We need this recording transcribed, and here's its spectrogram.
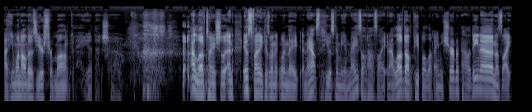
Uh, he won all those years for Monk. I hated that show. I love Tony Shalhoub, and it was funny because when when they announced that he was going to be in Maisel, and I was like, and I loved all the people. I love Amy Sherman Palladino, and I was like,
